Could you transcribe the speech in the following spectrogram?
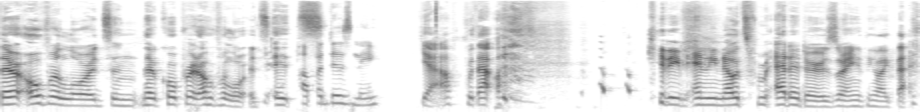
their overlords and their corporate overlords. It's Papa Disney. yeah, without getting any notes from editors or anything like that.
